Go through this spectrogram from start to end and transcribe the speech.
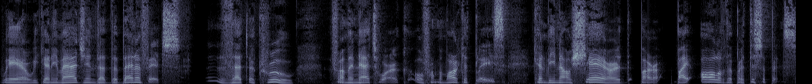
where we can imagine that the benefits that accrue from a network or from a marketplace can be now shared by, by all of the participants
